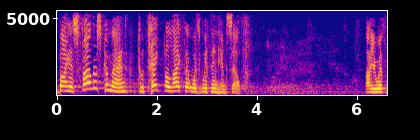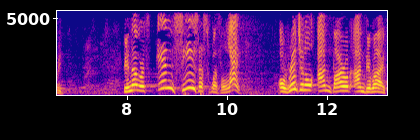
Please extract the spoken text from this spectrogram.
by his Father's command to take the life that was within himself. Are you with me? In other words, in Jesus was life. Original, unborrowed, underived.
